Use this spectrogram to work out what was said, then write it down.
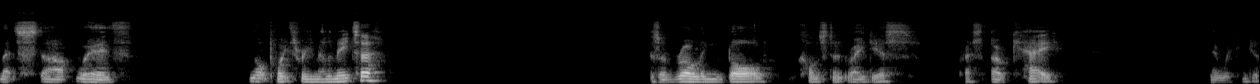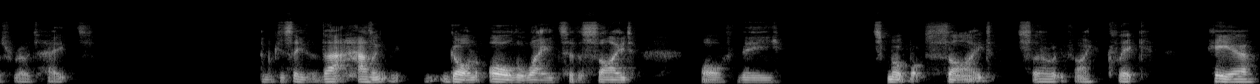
let's start with 0.3 millimeter as a rolling ball, constant radius. Press OK. Then we can just rotate And we can see that that hasn't gone all the way to the side of the smokebox side. So if I click here,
